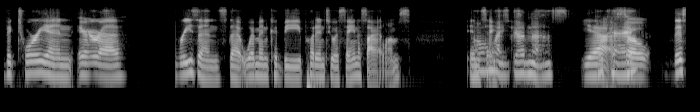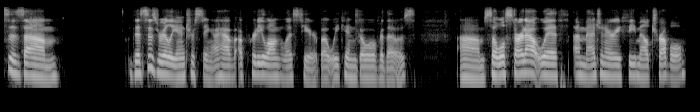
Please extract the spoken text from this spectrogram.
Victorian era reasons that women could be put into insane asylums. Insane. Oh my asylums. goodness. Yeah. Okay. So this is um this is really interesting. I have a pretty long list here, but we can go over those. Um, so we'll start out with imaginary female trouble.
